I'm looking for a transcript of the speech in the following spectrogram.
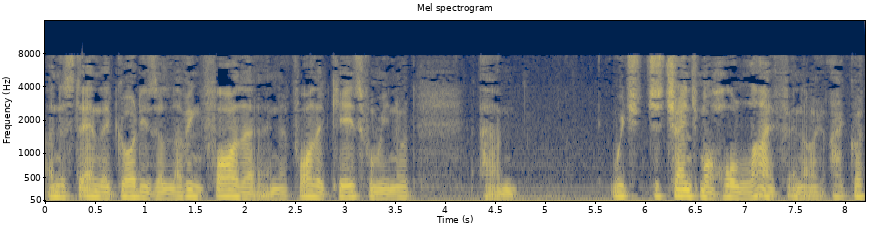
understand that God is a loving Father and a Father that cares for me, not, um, which just changed my whole life. And I, I got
